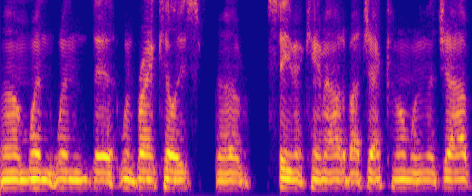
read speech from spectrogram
um, when when the when Brian Kelly's uh, statement came out about Jack Coan winning the job.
